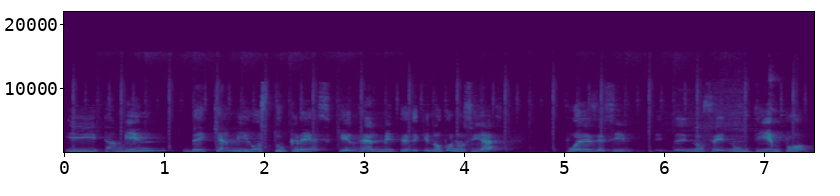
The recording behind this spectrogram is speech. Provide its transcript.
y también de qué amigos tú crees que realmente, de que no conocías, puedes decir, eh, de, no sé, en un tiempo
